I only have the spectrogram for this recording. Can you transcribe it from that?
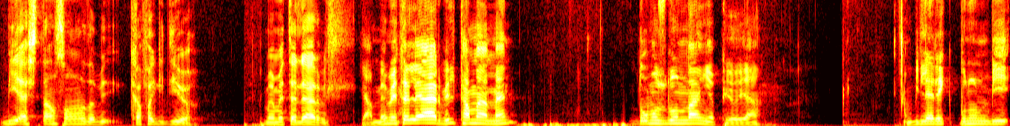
bir yaştan sonra da bir kafa gidiyor. Mehmet Ali Erbil. Ya Mehmet Ali Erbil tamamen domuzluğundan yapıyor ya. Bilerek bunun bir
